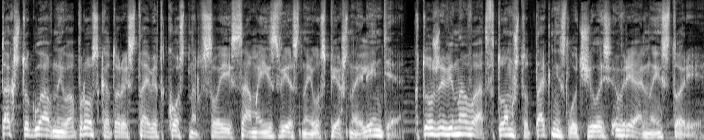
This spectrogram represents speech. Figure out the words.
Так что главный вопрос, который ставит Костнер в своей самой известной и успешной ленте, кто же виноват в том, что так не случилось в реальной истории?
